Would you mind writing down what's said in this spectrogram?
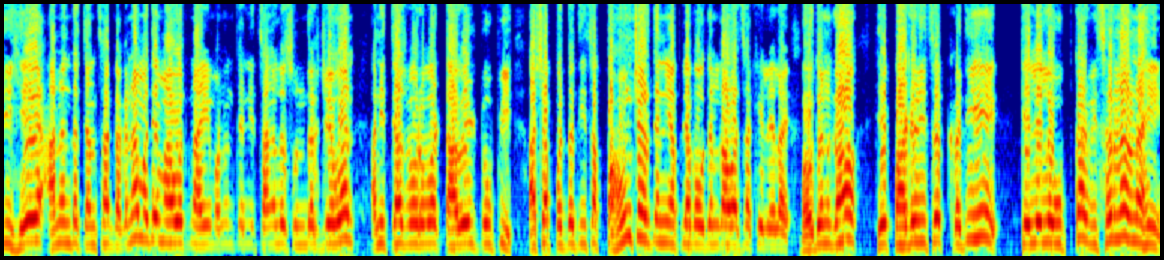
की हे आनंद त्यांचा गगनामध्ये मावत नाही म्हणून त्यांनी चांगलं सुंदर जेवण आणि त्याचबरोबर टावेल टोपी अशा पद्धतीचा पाहुणचार त्यांनी आपल्या बौद्धन गावाचा केलेला आहे. बौद्धन गाव हे पाडळीचं कधीही केलेलं उपकार विसरणार नाही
